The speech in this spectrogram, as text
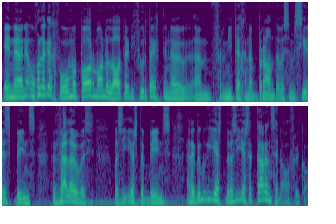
En uh, ongelukkig vir hom 'n paar maande later die voertuig toe nou ehm um, vernietig in 'n brand. Dit was 'n Mercedes-Benz Velo was was die eerste Benz en ek dink ook die eerste dit was die eerste kar in Suid-Afrika.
